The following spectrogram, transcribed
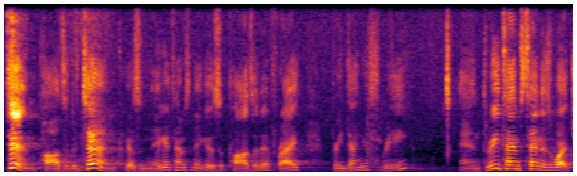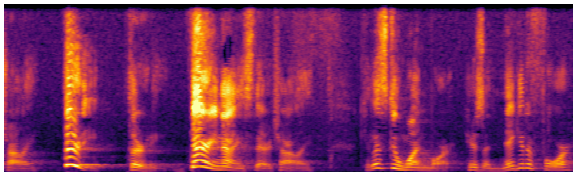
10. Positive 10, because negative times negative is a positive, right? Bring down your 3. And 3 times 10 is what, Charlie? 30. 30. Very nice there, Charlie. Okay, let's do one more. Here's a negative 4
